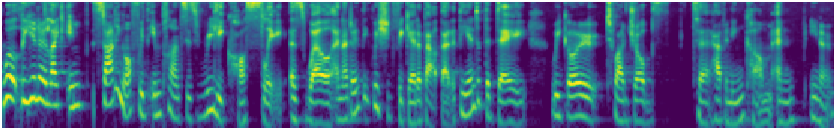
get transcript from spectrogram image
Well, you know, like imp- starting off with implants is really costly as well. And I don't think we should forget about that. At the end of the day, we go to our jobs to have an income and, you know,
